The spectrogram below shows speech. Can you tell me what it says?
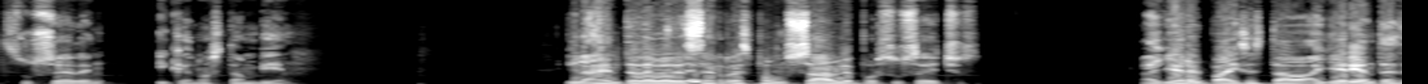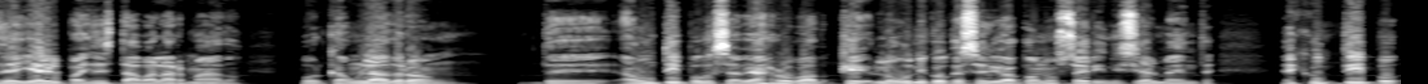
suceden y que no están bien. Y la gente debe de ser responsable por sus hechos. Ayer el país estaba, ayer y antes de ayer el país estaba alarmado porque a un ladrón, de, a un tipo que se había robado, que lo único que se dio a conocer inicialmente es que un tipo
